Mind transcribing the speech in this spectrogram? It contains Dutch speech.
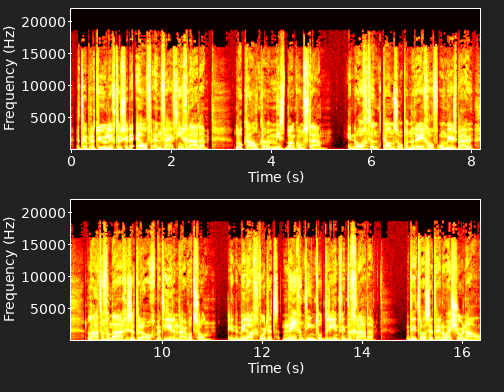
De temperatuur ligt tussen de 11 en 15 graden. Lokaal kan een mistbank ontstaan. In de ochtend kans op een regen- of onweersbui. Later vandaag is het droog met hier en daar wat zon. In de middag wordt het 19 tot 23 graden. Dit was het NOS Journaal.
